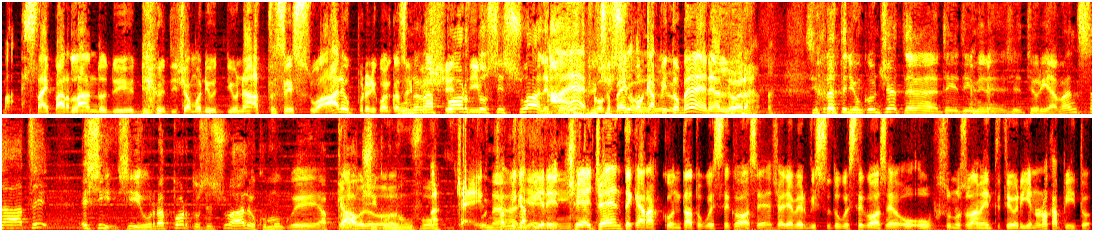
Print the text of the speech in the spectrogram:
Ma stai parlando di, di- diciamo di, di un atto sessuale oppure di qualcosa Un di più rapporto scientifico? sessuale. per Ah, ecco, beh, ho capito bene allora. Si tratta di un concetto, eh, te- te- teorie avanzate, e sì, sì, un rapporto sessuale o comunque approcci con UFO. Ma, cioè, con fammi alieni. capire, c'è gente che ha raccontato queste cose? Cioè di aver vissuto queste cose? O, o sono solamente teorie? Non ho capito.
